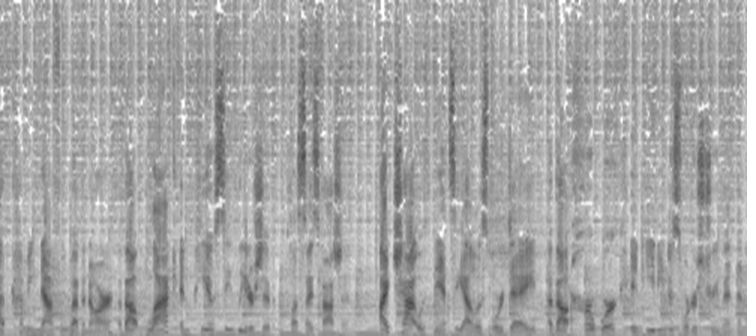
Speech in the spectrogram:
upcoming NAAFA webinar about Black and POC leadership in plus size fashion. I chat with Nancy Ellis Ordway about her work in eating disorders treatment and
